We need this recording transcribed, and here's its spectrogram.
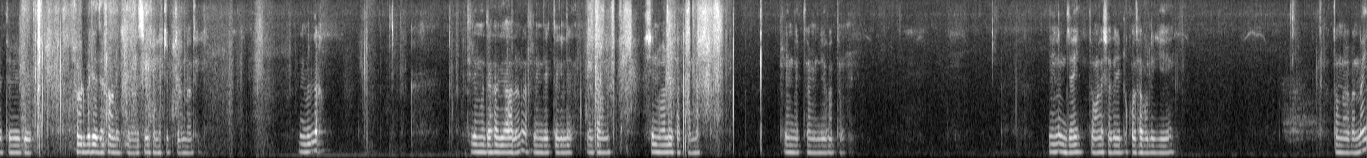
এর থেকে শর্ট ভিডিও দেখা অনেক ভালো আছে, এখানে চুপচাপ না থেকে। বুঝলো ফিল্মও দেখা গিয়ে হলো না? ফিল্ম দেখতে গেলে এখন সিনেমা হলেই থাকতাম না। ফিল্ম দেখতাম এনজয় করতাম। যাই, তোমাদের সাথে একটু কথা বলে গিয়ে। তোমরা ব্যাপার নাই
